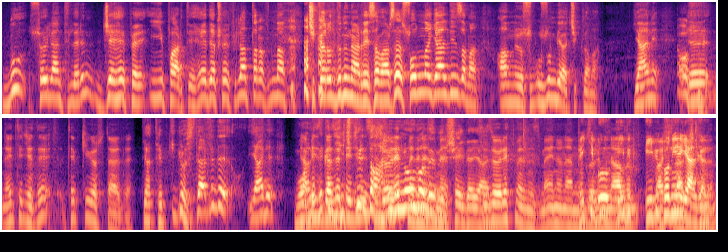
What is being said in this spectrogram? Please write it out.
bu söylentilerin CHP, İyi Parti, HDP filan tarafından çıkarıldığını neredeyse varsa sonuna geldiğin zaman anlıyorsun uzun bir açıklama. Yani Olsun. Ee, Neticede tepki gösterdi. ya tepki gösterdi de yani muhalefetin gazeteciler hiçbir dahilinin öğretmediniz olmadığı mi? bir şeyde yani. Siz öğretmediniz mi? En önemli Peki bu iyi bir, iyi bir konuya geldin. çıkarın.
